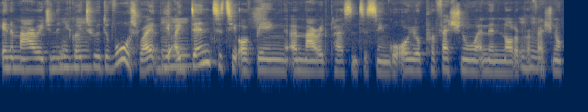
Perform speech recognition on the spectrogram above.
in a marriage and then you go mm-hmm. to a divorce, right? The mm-hmm. identity of being a married person to single, or you're professional and then not a professional.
